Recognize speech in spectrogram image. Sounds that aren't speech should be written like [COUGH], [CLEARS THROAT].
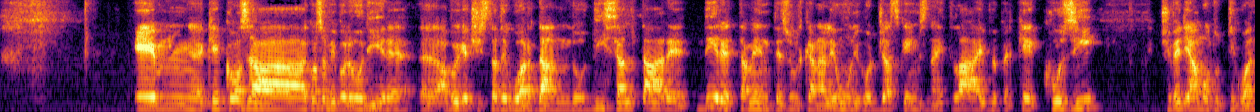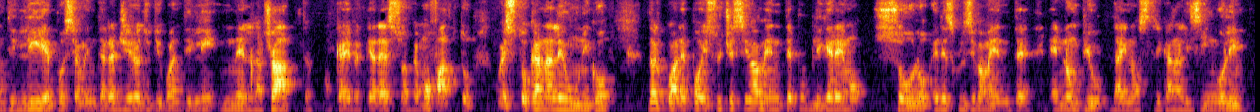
E mh, che cosa, cosa vi volevo dire eh, a voi che ci state guardando? Di saltare direttamente sul canale unico Just Games Night Live perché così ci vediamo tutti quanti lì e possiamo interagire tutti quanti lì nella chat, ok? Perché adesso abbiamo fatto questo canale unico dal quale poi successivamente pubblicheremo solo ed esclusivamente e non più dai nostri canali singoli.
